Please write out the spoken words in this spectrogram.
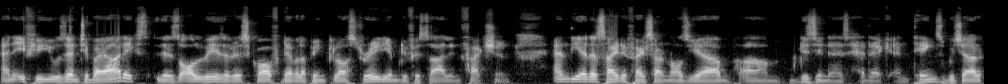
and if you use antibiotics there's always a risk of developing clostridium difficile infection and the other side effects are nausea um, dizziness headache and things which are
